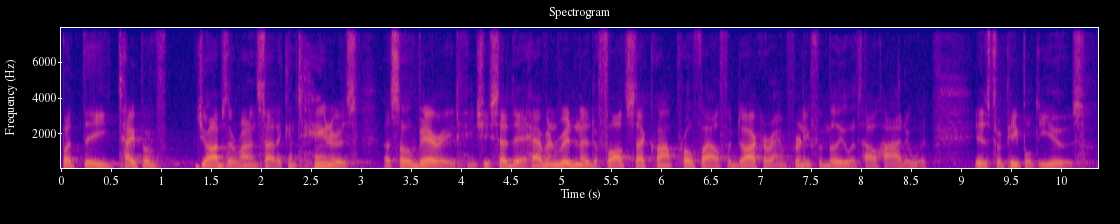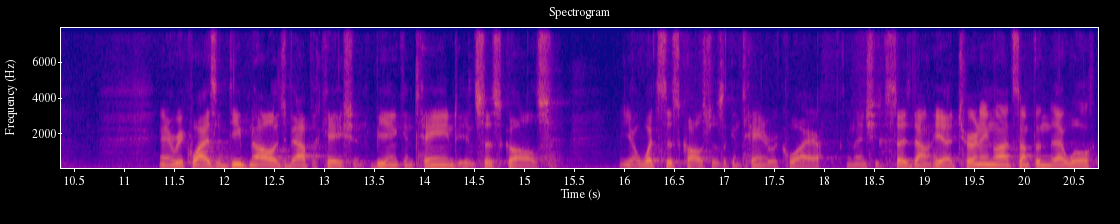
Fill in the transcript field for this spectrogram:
but the type of jobs that run inside of containers are so varied. And she said they haven't written a default seccomp profile for Docker. I'm pretty familiar with how hard it is for people to use. And it requires a deep knowledge of application, being contained in syscalls. You know, what syscalls does a container require? And then she says down here, turning on something that will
